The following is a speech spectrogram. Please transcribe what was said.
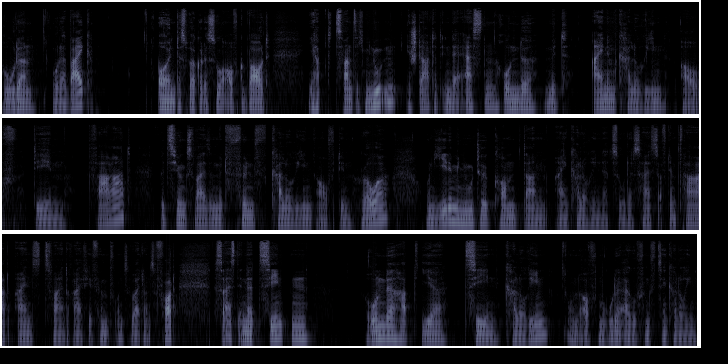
Rudern oder Bike. Und das Workout ist so aufgebaut, ihr habt 20 Minuten, ihr startet in der ersten Runde mit einem Kalorien auf dem Fahrrad beziehungsweise mit 5 Kalorien auf dem Rower und jede Minute kommt dann ein Kalorien dazu. Das heißt auf dem Fahrrad 1, 2, 3, 4, 5 und so weiter und so fort. Das heißt in der zehnten Runde habt ihr 10 Kalorien und auf dem Ruder ergo 15 Kalorien.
